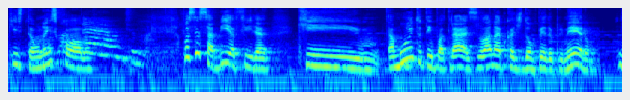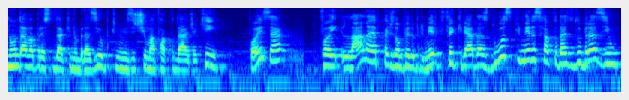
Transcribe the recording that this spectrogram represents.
que estão na escola. Você sabia, filha, que há muito tempo atrás, lá na época de Dom Pedro I, não dava para estudar aqui no Brasil porque não existia uma faculdade aqui? Pois é. Foi lá na época de Dom Pedro I que foi criada as duas primeiras faculdades do Brasil.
